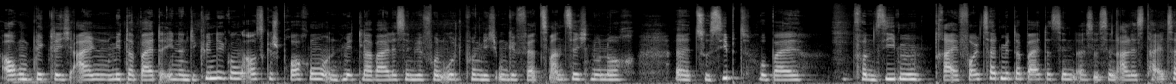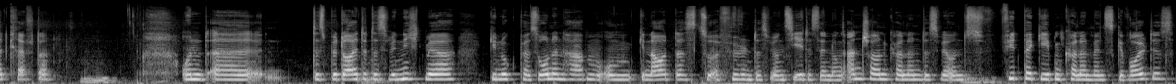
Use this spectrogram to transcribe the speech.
augenblicklich allen MitarbeiterInnen die Kündigung ausgesprochen und mittlerweile sind wir von ursprünglich ungefähr 20 nur noch äh, zu siebt, wobei von sieben drei Vollzeitmitarbeiter sind, also es sind alles Teilzeitkräfte. Mhm. Und äh, das bedeutet, dass wir nicht mehr genug Personen haben, um genau das zu erfüllen, dass wir uns jede Sendung anschauen können, dass wir uns Feedback geben können, wenn es gewollt ist,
